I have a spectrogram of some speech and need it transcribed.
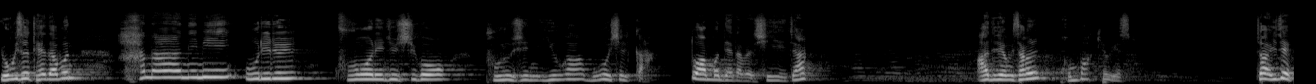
여기서 대답은 하나님이 우리를 구원해 주시고 부르신 이유가 무엇일까? 또 한 번 대답해 시작. 아들의 형상을 본받기 위해서. 자, 이제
